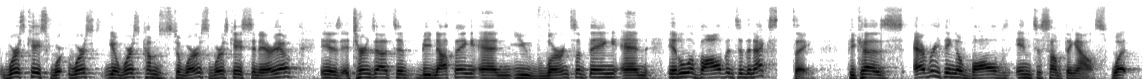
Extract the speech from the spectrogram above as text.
worst case, worst, you know, worst comes to worst, worst case scenario is it turns out to be nothing and you've learned something and it'll evolve into the next thing because everything evolves into something else. What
